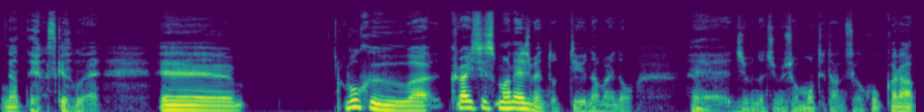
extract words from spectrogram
なってますけどね、えー、僕はクライシスマネジメントっていう名前の、えー、自分の事務所を持ってたんですがここから、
